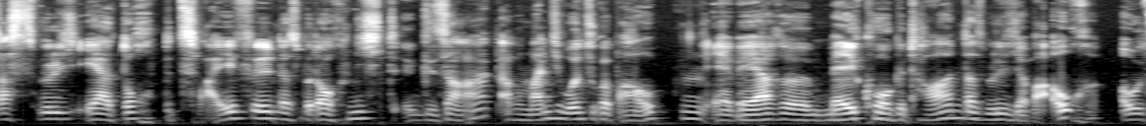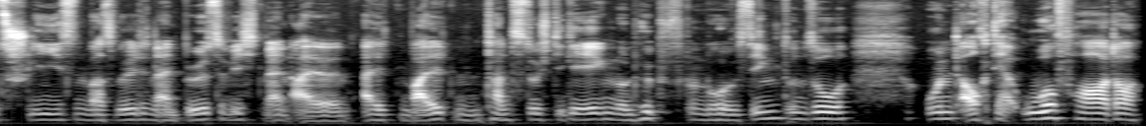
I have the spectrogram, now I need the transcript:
das würde ich eher doch bezweifeln, das wird auch nicht gesagt, aber manche wollen sogar behaupten, er wäre Melkor getan, das will ich aber auch ausschließen. Was will denn ein Bösewicht in einem alten Wald und tanzt durch die Gegend und hüpft und singt und so. Und auch der Urvater,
